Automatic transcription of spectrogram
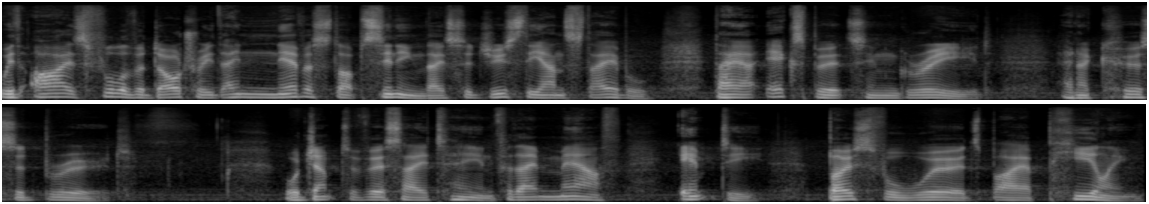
with eyes full of adultery, they never stop sinning. They seduce the unstable. They are experts in greed, an accursed brood. Or jump to verse 18, for they mouth empty, boastful words by appealing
